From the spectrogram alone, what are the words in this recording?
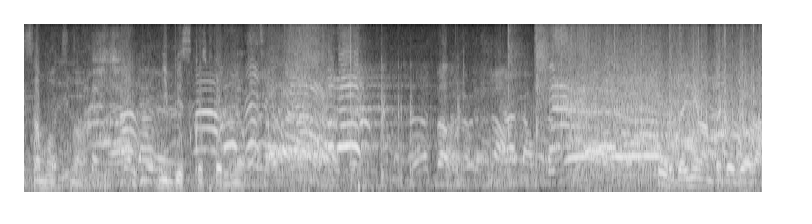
Samotność. Niebiesko-spodniowca. Kurde, nie mam tego gola.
